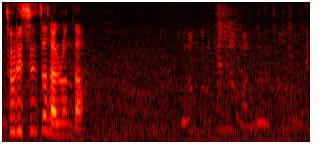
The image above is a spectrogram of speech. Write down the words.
둘이 진짜 잘 논다 저 정도로 텐션 만드는 처음인데?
